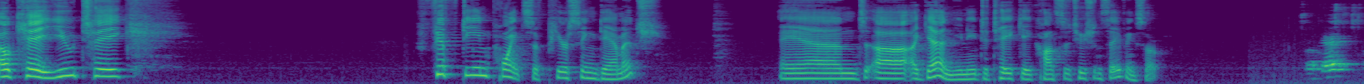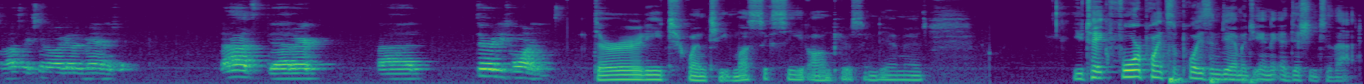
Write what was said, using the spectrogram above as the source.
Okay, you take 15 points of piercing damage. And uh, again, you need to take a constitution saving throw. Okay, well, at least you know I got advantage. That's better. Uh, dirty 20. Dirty 20. Must succeed on piercing damage. You take four points of poison damage in addition to that.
